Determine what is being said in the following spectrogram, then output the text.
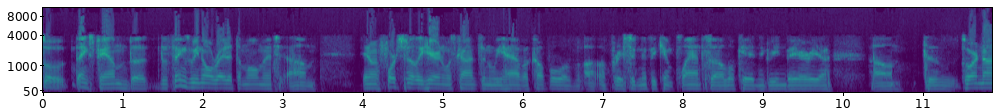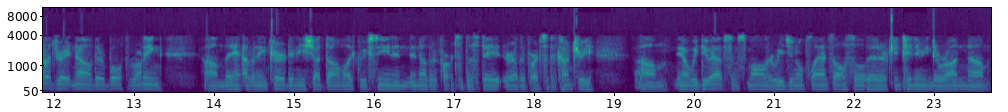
so thanks, Pam. The the things we know right at the moment, um, you know, unfortunately here in Wisconsin, we have a couple of, uh, pretty significant plants uh, located in the Green Bay area. Um, to, to our knowledge right now, they're both running. Um, they haven't incurred any shutdown like we've seen in, in other parts of the state or other parts of the country. Um, you know, we do have some smaller regional plants also that are continuing to run. Um,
